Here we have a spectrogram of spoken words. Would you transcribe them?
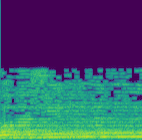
وبشر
